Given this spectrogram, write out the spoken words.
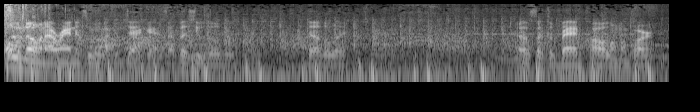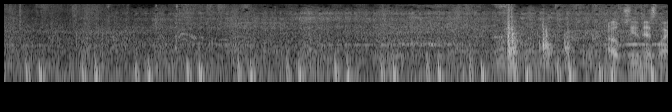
Oh no, and I ran into her like a jackass. I thought she was over the other way. That was such a bad call on my part. Oh, she's this way.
